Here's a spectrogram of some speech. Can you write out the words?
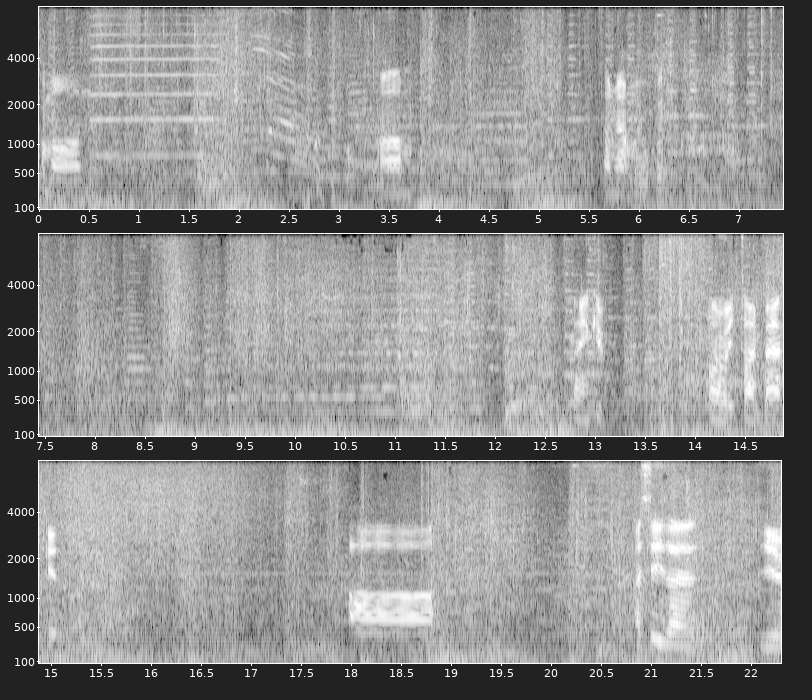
Come on. Um, time out real quick. Thank you. Alright, time back in. Uh, I see that you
